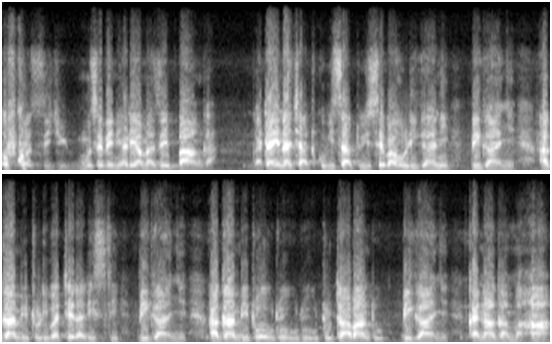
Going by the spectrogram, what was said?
of course museveni yali amaze ebbanga nga talina kyatukubisa tuyise bahuligani biganye. Agambye tuli bateraristi biganye. Agambye tutta abantu biganye. Kanagamba ha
